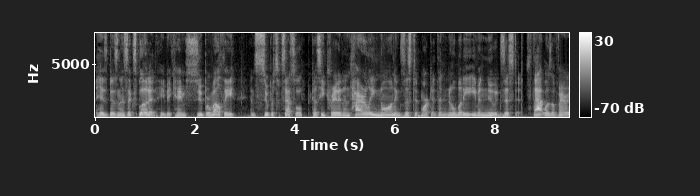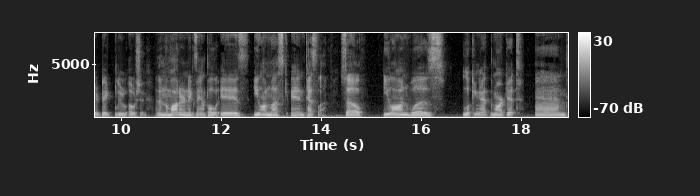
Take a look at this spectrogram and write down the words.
his business exploded. He became super wealthy and super successful because he created an entirely non existent market that nobody even knew existed. So that was a very big blue ocean. And then the modern example is Elon Musk and Tesla. So Elon was looking at the market and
